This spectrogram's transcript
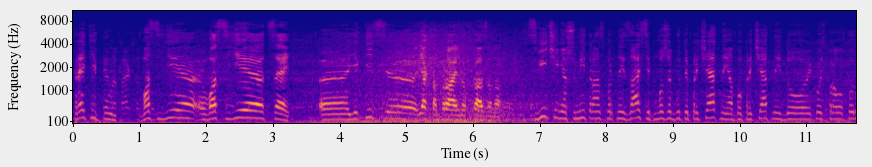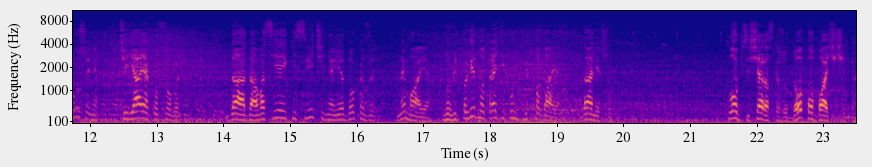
Третій пункт. У вас є, у вас є цей, е, якийсь, е, як там правильно вказано, свідчення, що мій транспортний засіб може бути причетний або причетний до якогось правопорушення, чи я як особа. Да, да, у вас є якісь свідчення, є докази? Немає. Ну, відповідно, третій пункт відпадає. Далі що? Хлопці, ще раз кажу, до побачення.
